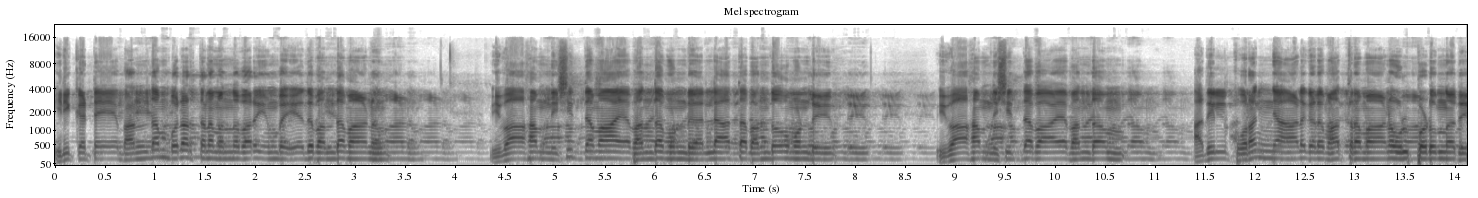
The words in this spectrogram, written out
ഇരിക്കട്ടെ ബന്ധം പുലർത്തണമെന്ന് പറയുമ്പോ ഏത് ബന്ധമാണ്? വിവാഹം നിഷിദ്ധമായ ബന്ധമുണ്ട് അല്ലാത്ത ബന്ധവുമുണ്ട്. വിവാഹം നിഷിദ്ധമായ ബന്ധം അതിൽ കുറഞ്ഞ ആളുകൾ മാത്രമാണ് ഉൾപ്പെടുന്നത്.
